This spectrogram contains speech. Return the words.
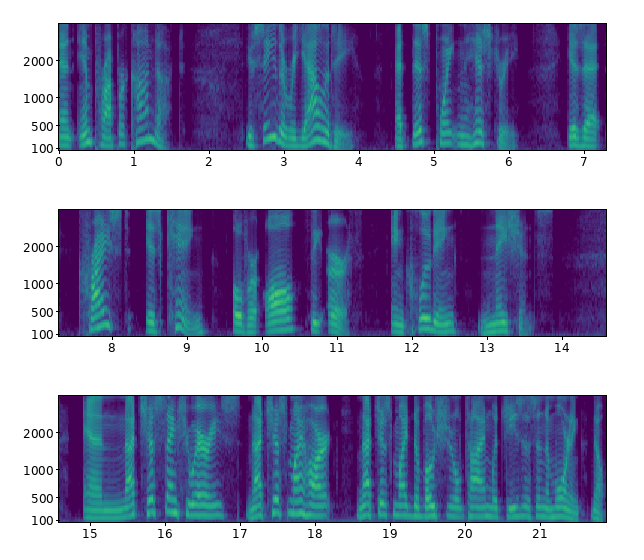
and improper conduct. You see, the reality at this point in history is that Christ is king over all the earth, including nations. And not just sanctuaries, not just my heart, not just my devotional time with Jesus in the morning. No,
